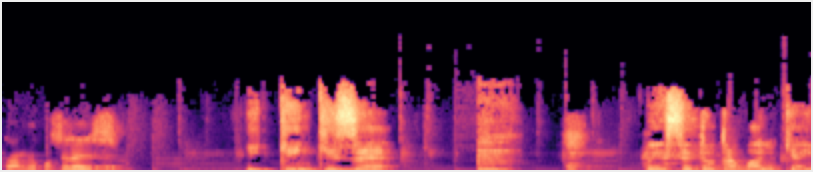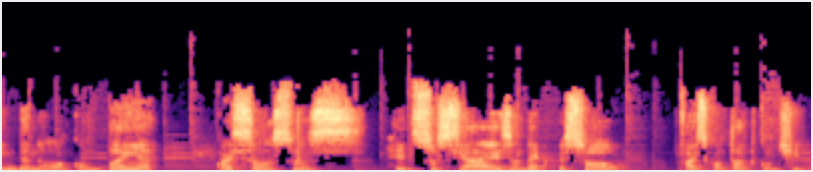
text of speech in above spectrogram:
tá? Meu conselho é esse. E quem quiser conhecer teu trabalho que ainda não acompanha, quais são as suas redes sociais? Onde é que o pessoal faz contato contigo?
